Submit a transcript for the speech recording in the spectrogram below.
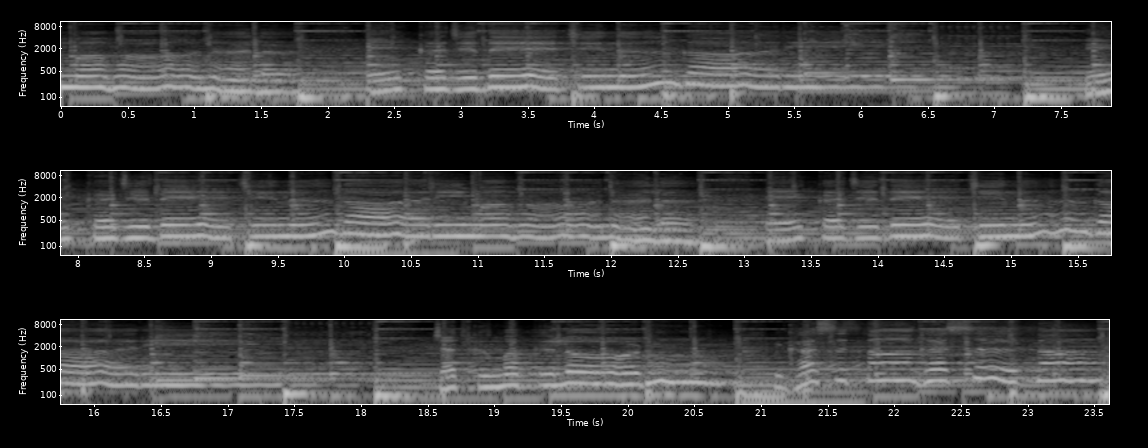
मल देचिनगार एक देचिनगारि मल चिनगारी चकमक चकमकलोडू घसता घसता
